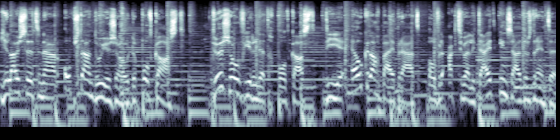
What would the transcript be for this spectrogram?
Je luistert naar Opstaan Doe Je Zo, de podcast. De Zo34-podcast die je elke dag bijpraat over de actualiteit in Zuiders-Drenthe.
